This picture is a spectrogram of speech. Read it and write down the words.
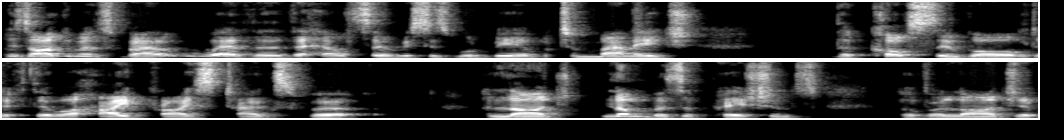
there's arguments about whether the health services would be able to manage the costs involved if there were high price tags for large numbers of patients over a larger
